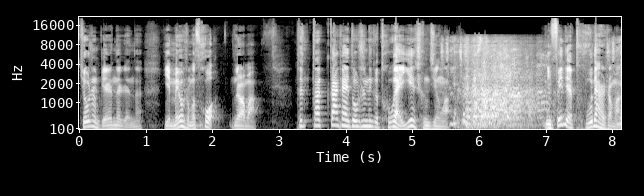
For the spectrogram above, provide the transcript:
纠正别人的人呢，也没有什么错，你知道吧？他他大概都是那个涂改液成精了，你非得涂点什么？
